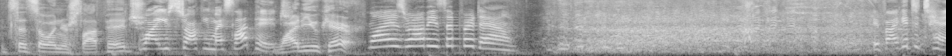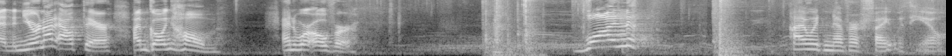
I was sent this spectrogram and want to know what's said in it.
It said so on your slap page. Why are you stalking my slap page? Why do you care? Why is Robbie's zipper down? If I get to 10 and you're not out there, I'm going home. And we're over. One. I would never fight with you.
